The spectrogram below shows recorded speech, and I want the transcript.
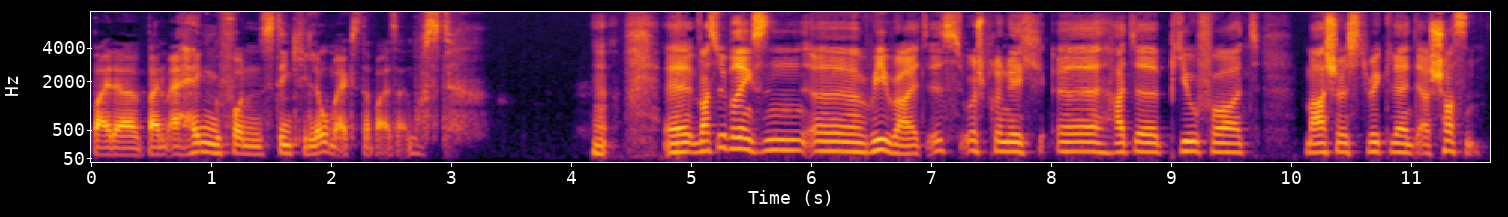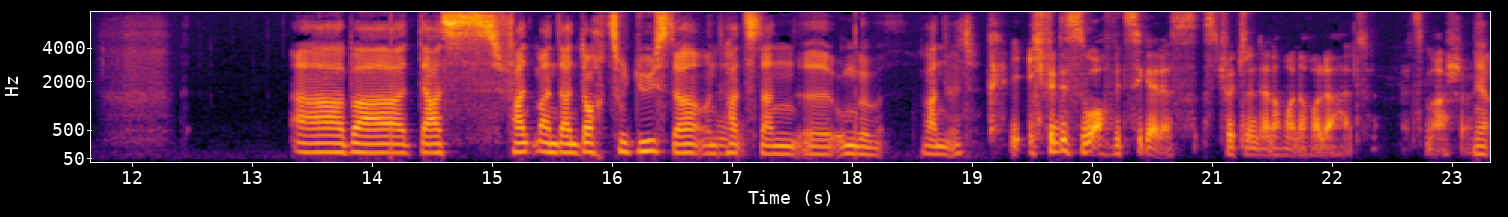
bei der beim Erhängen von Stinky Lomax dabei sein musste. Ja. Äh, was übrigens ein äh, Rewrite ist, ursprünglich äh, hatte Buford Marshall Strickland erschossen. Aber das fand man dann doch zu düster und mhm. hat es dann äh, umge wandelt. Ich finde es so auch witziger, dass Strickland da nochmal eine Rolle hat als Marshall. Ja.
